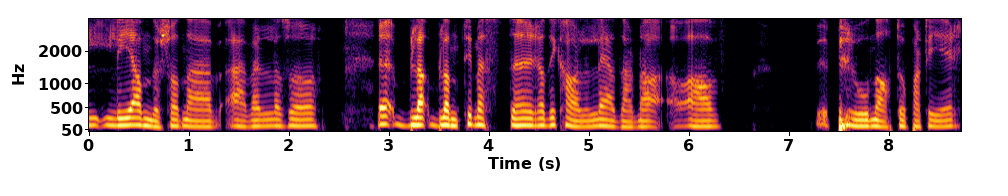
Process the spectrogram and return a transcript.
Li Andersson er, er vel altså eh, bla, Blant de mest radikale lederne av pro-Nato-partier.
